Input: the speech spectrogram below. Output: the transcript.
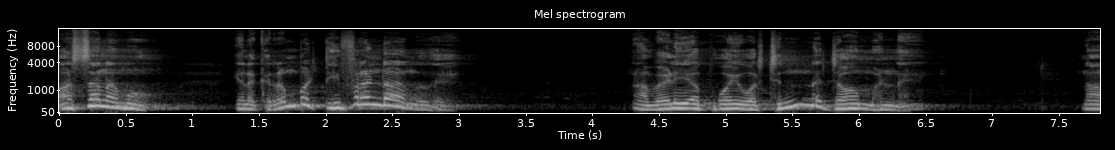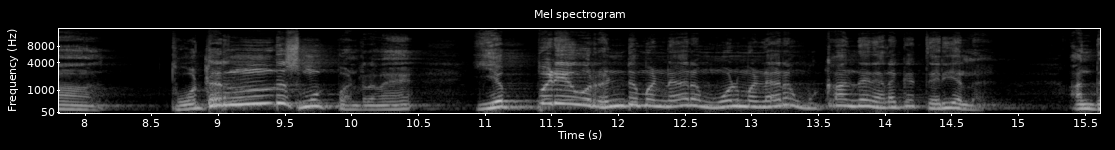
வசனமும் எனக்கு ரொம்ப டிஃப்ரெண்ட்டாக இருந்தது. நான் வெளியே போய் ஒரு சின்ன ஜெபம் பண்ணேன். நான் தொடர்ந்து ஸ்மோக் பண்ணுறவன் எப்படி ஒரு ரெண்டு மணி நேரம் மூணு மணி நேரம் உட்கார்ந்தேன்னு எனக்கு தெரியலை. அந்த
